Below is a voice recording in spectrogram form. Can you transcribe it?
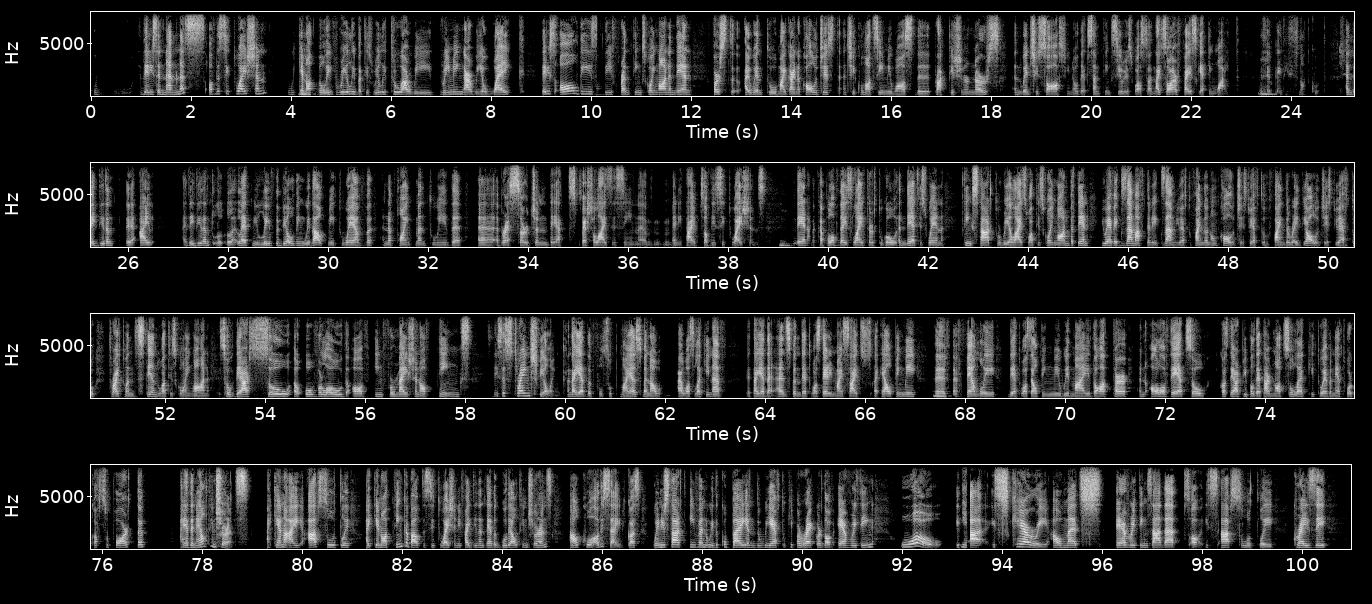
there is a numbness of the situation we cannot mm-hmm. believe really, but it's really true. Are we dreaming? Are we awake? There is all these different things going on. And then first I went to my gynecologist and she could not see me was the practitioner nurse. And when she saw, you know, that something serious was, and I saw her face getting white. I mm-hmm. said, okay, this is not good. And they didn't, uh, I, they didn't l- let me leave the building without me to have an appointment with uh, uh, a breast surgeon that specializes in um, many types of these situations. Mm. Then a couple of days later to go, and that is when things start to realize what is going on. But then you have exam after exam. You have to find an oncologist. You have to find the radiologist. You have to try to understand what is going on. So there are so uh, overload of information of things. It's a strange feeling. And I had the full support. My husband now I was lucky enough that I had a husband that was there in my sides uh, helping me, mm. a, a family that was helping me with my daughter and all of that. So because there are people that are not so lucky to have a network of support. I had an health insurance. I can I absolutely I cannot think about the situation if I didn't have a good health insurance. How cool do you say? Because when you start even with the copay and we have to keep a record of everything, whoa, it, yeah. uh, it's scary how much everything's up. So it's absolutely crazy.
